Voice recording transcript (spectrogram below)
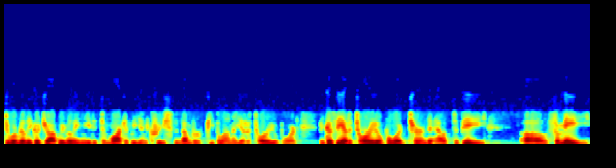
do a really good job, we really needed to markedly increase the number of people on the editorial board because the editorial board turned out to be, uh, for me,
